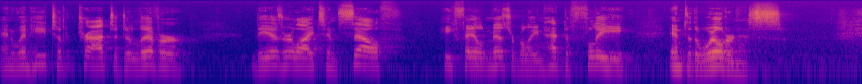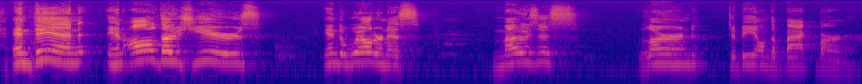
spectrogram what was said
And when he t- tried to deliver the Israelites himself, he failed miserably and had to flee into the wilderness. And then, in all those years in the wilderness, Moses learned to be on the back burner.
